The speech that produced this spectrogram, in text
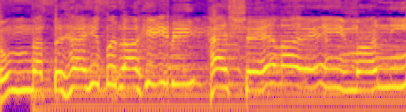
سنت ہے ابراہیمی ہے شیوا ایمانی۔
